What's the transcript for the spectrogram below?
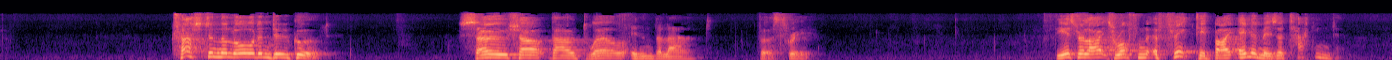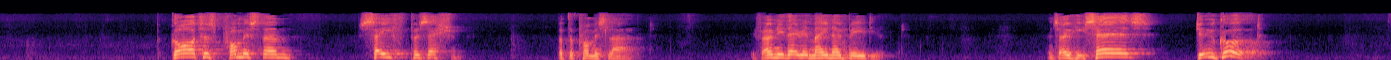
Trust in the Lord and do good so shalt thou dwell in the land. Verse 3. The Israelites were often afflicted by enemies attacking them. But God has promised them safe possession of the promised land. If only they remain obedient. And so he says, do good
